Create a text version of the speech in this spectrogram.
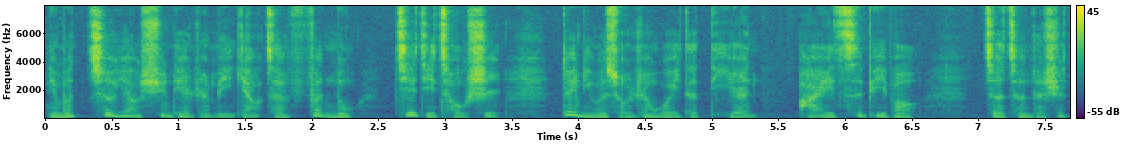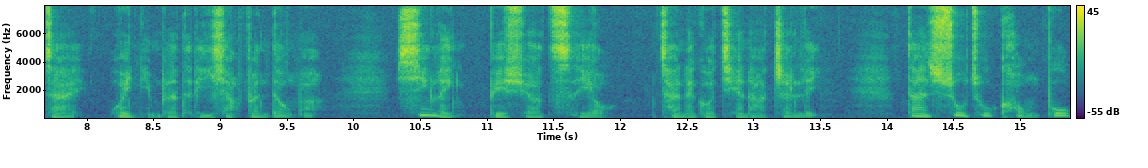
你们这样训练人民养成愤怒。阶级仇视，对你们所认为的敌人睚眦必报，这真的是在为你们的理想奋斗吗？心灵必须要自由，才能够接纳真理，但诉诸恐怖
